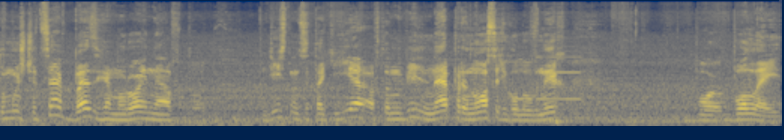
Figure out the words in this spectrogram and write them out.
тому що це безгеморойне авто. Дійсно, це так і є. Автомобіль не приносить головних болей.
